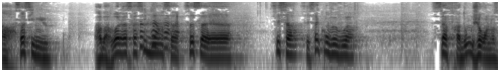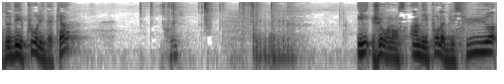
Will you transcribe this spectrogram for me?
Ah, ça c'est mieux. Ah bah voilà, ça c'est bien ça. Ça, ça c'est ça, c'est ça qu'on veut voir. Ça fera donc, je relance 2 dés pour les Daka. Oui. Et je relance un dé pour la blessure.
